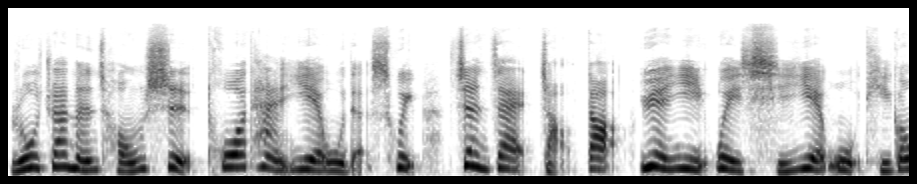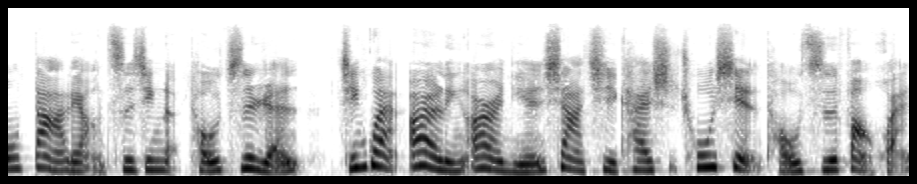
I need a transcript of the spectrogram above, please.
如专门从事脱碳业务的 Sweep，正在找到愿意为其业务提供大量资金的投资人。尽管二零二二年夏季开始出现投资放缓，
